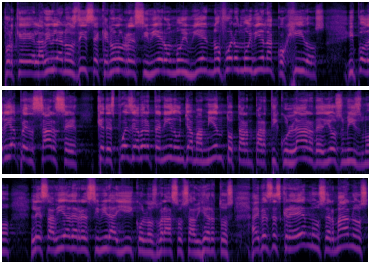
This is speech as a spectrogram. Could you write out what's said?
porque la Biblia nos dice que no lo recibieron muy bien, no fueron muy bien acogidos. Y podría pensarse que después de haber tenido un llamamiento tan particular de Dios mismo, les había de recibir allí con los brazos abiertos. Hay veces creemos, hermanos,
